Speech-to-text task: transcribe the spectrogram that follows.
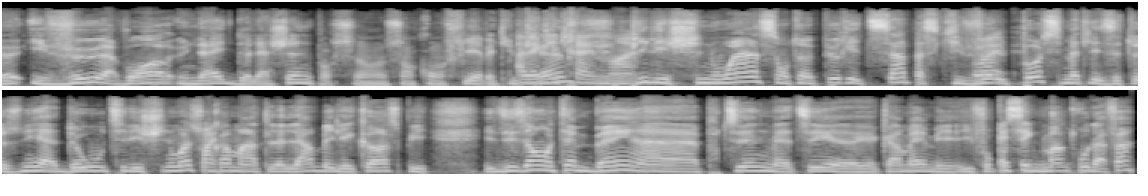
euh, il veut avoir une aide de la Chine pour son, son conflit avec l'Ukraine. Avec l'Ukraine, ouais. Puis les Chinois sont un peu réticents parce qu'ils veulent Ouais. pas se mettre les États-Unis à dos. Tu sais, les Chinois sont comme entre l'arbre et l'écorce. Puis ils disent, on t'aime bien à Poutine, mais tu sais, euh, quand même, il faut pas nous demandes trop d'affaires.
